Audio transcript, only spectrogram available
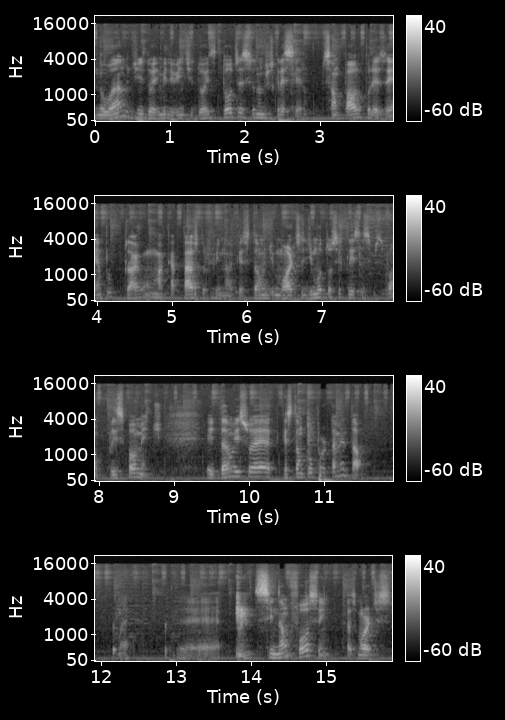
No ano de 2022, todos esses números cresceram. São Paulo, por exemplo, está uma catástrofe na questão de mortes de motociclistas, principal- principalmente. Então, isso é questão comportamental. né? É, se não fossem as mortes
